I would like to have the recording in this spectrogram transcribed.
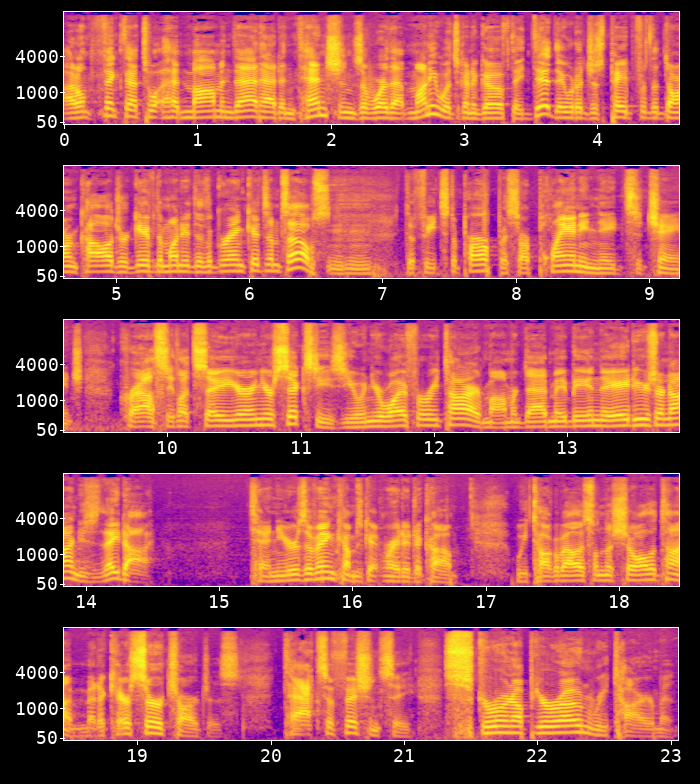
I don't think that's what had mom and dad had intentions of where that money was going to go. If they did, they would have just paid for the darn college or gave the money to the grandkids themselves. Mm-hmm. Defeats the purpose. Our planning needs to change. Krause, let's say you're in your 60s. You and your wife are retired. Mom or dad may be in the 80s or 90s. They die. 10 years of income's getting ready to come. We talk about this on the show all the time Medicare surcharges, tax efficiency, screwing up your own retirement.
